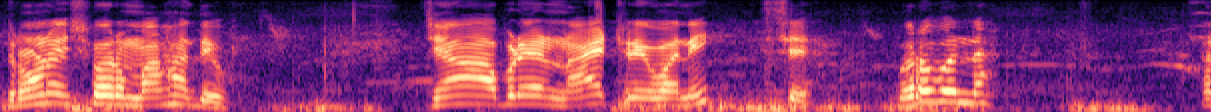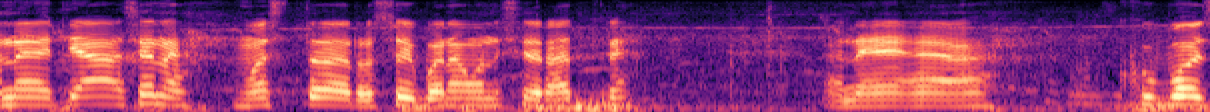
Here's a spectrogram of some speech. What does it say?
દ્રોણેશ્વર મહાદેવ, જ્યાં આપણે નાઇટ રહેવાની છે. બરાબર ને? અને ત્યાં છે ને મસ્ત રસોઈ બનાવવાની છે રાત્રે. અને ખૂબ જ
